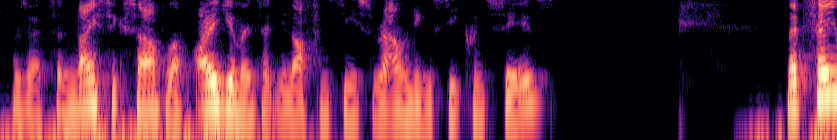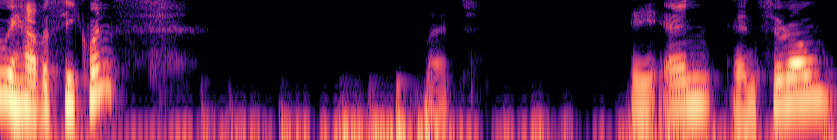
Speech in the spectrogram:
because that's a nice example of arguments that you'll often see surrounding sequences. Let's say we have a sequence. Let an and 0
